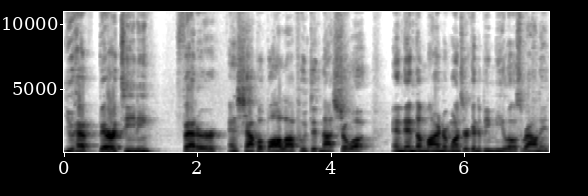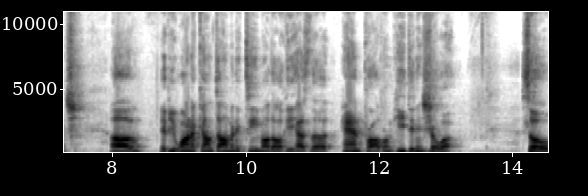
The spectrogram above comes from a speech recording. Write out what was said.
You have Berrettini, Federer, and Shapovalov who did not show up, and then the minor ones are going to be Milos Raonic. Um, if you want to count Dominic Thiem, although he has the hand problem, he didn't show up. So,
